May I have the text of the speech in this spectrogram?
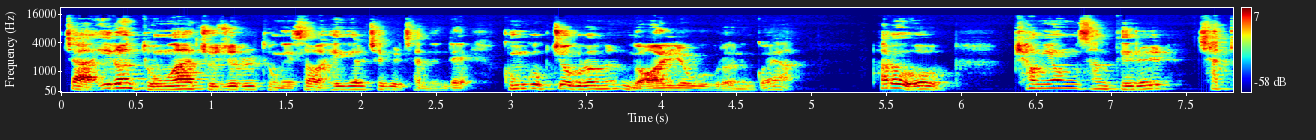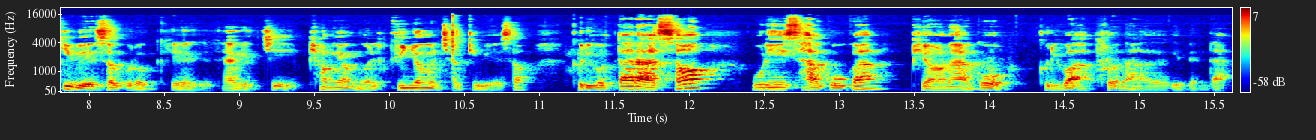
자, 이런 동화 조절을 통해서 해결책을 찾는데 궁극적으로는 뭐 하려고 그러는 거야? 바로 평형 상태를 찾기 위해서 그렇게 하겠지. 평형을, 균형을 찾기 위해서. 그리고 따라서 우리 사고가 변하고 그리고 앞으로 나아가게 된다.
